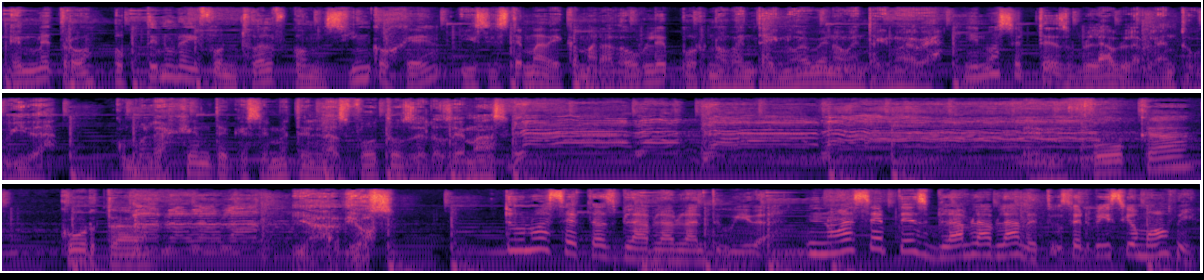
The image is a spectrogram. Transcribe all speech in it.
En Metro, obtén un iPhone 12 con 5G y sistema de cámara doble por $99.99. Y no aceptes bla bla bla en tu vida, como la gente que se mete en las fotos de los demás. Enfoca, corta y adiós. Tú no aceptas bla bla bla en tu vida. No aceptes bla bla bla de tu servicio móvil.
